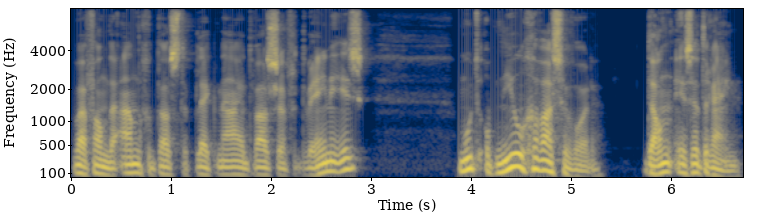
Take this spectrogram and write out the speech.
waarvan de aangetaste plek na het wassen verdwenen is, moet opnieuw gewassen worden. Dan is het rein.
